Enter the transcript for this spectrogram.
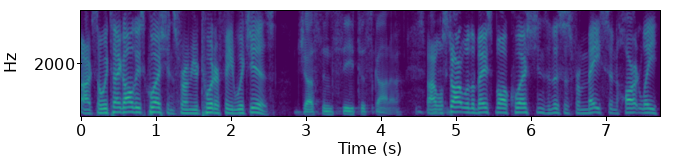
All right, so we take all these questions from your Twitter feed, which is Justin C. Toscano. All right, we'll start with the baseball questions, and this is from Mason Hartley.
